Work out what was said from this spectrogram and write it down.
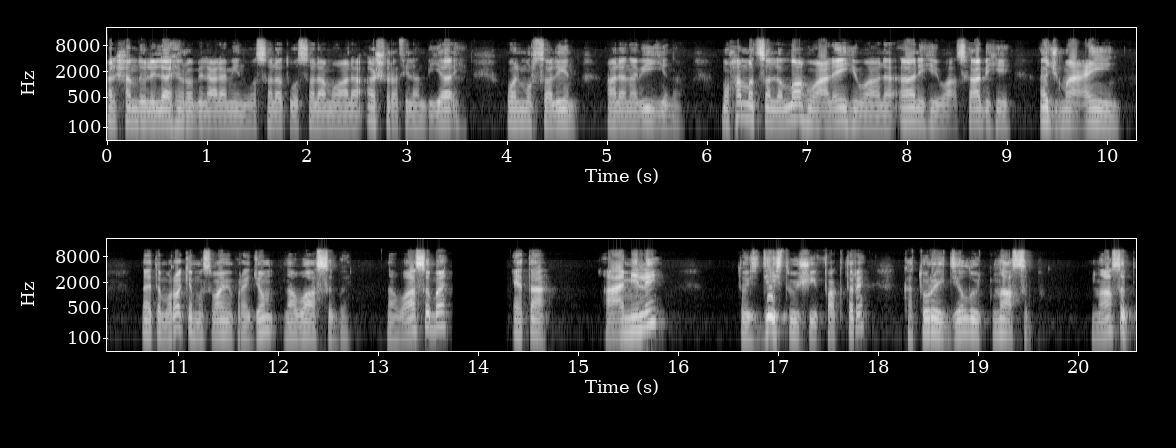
الحمد لله رب العالمين والصلاة والسلام على أشرف الأنبياء والمرسلين على نبينا Мухаммад саллаллаху алейхи ва аля алихи ва асхабихи аджмаин. На этом уроке мы с вами пройдем навасыбы. Навасыбы – это амили, то есть действующие факторы, которые делают насып. Насып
